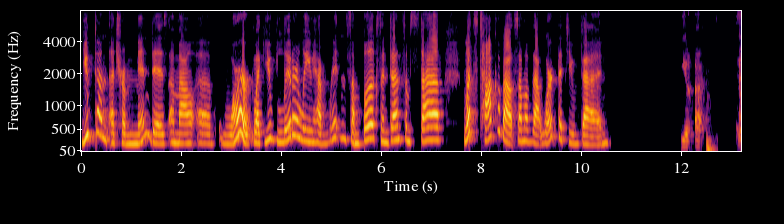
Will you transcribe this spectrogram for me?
you've done a tremendous amount of work. Like you've literally have written some books and done some stuff. Let's talk about some of that work that you've done. You know, I,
